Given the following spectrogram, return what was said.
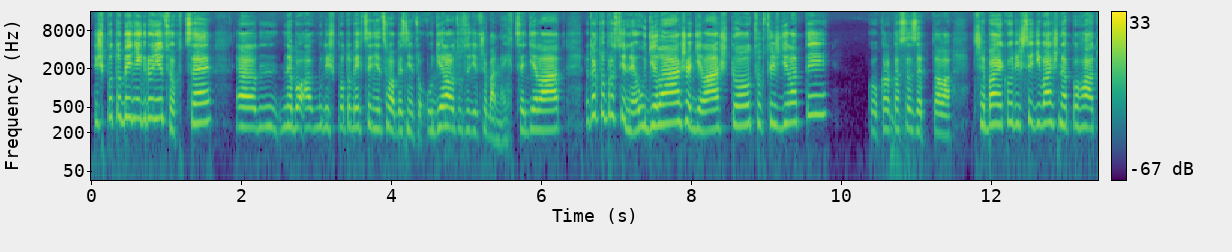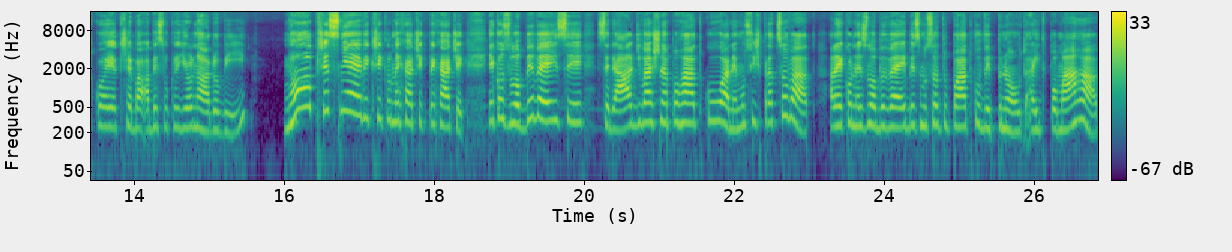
Když po tobě někdo něco chce, eh, nebo a když po tobě chce něco, abys něco udělal, to se ti třeba nechce dělat, no tak to prostě neuděláš a děláš to, co chceš dělat ty. Koukalka se zeptala. Třeba jako když se díváš na pohádku a je třeba, abys uklidil nádobí, No, přesně, vykřikl Mecháček Pecháček. Jako zlobivej si se dál díváš na pohádku a nemusíš pracovat, ale jako nezlobivej bys musel tu pohádku vypnout a jít pomáhat.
